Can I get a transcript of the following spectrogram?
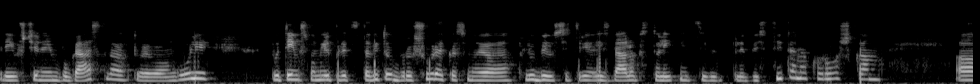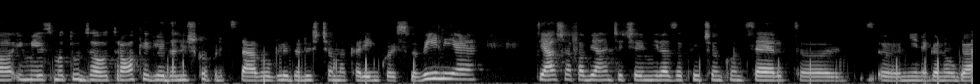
revščine in bogatstva, torej v Angoli. Potem smo imeli predstavitev brošure, ki smo jo klubi vsi tri izdali ob stoletnici plebiscita na Koroškem. Uh, imeli smo tudi za otroke gledališko predstavo gledališča Makarenko iz Slovenije. Tjaša Fabjančič je imela zaključen koncert uh, njenega novega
